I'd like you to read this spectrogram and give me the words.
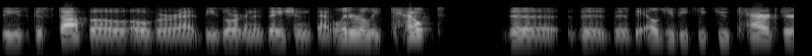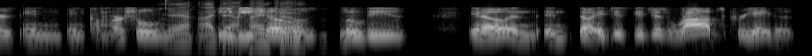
these Gestapo over at these organizations that literally count the the the, the LGBTQ characters in in commercials, Yeah, I. TV I shows, too. movies, you know, and and so it just it just robs creative.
